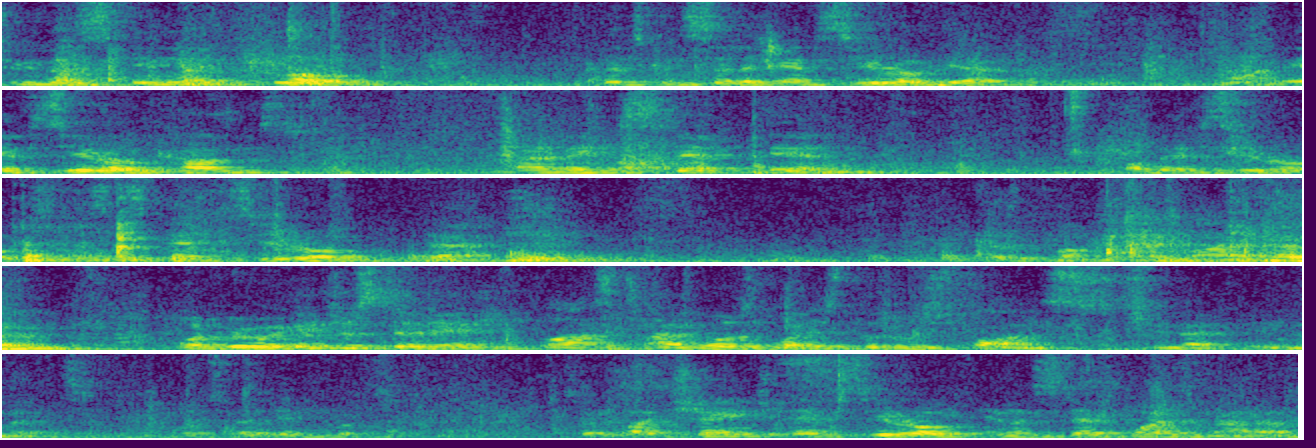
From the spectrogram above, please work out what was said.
to this inlet flow, let's consider F0 here. F0 comes I make a step in of F0, so this is F0 dash as a function of time. What we were interested in last time was what is the response to that inlet, to that input. So if I change f0 in a stepwise manner,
